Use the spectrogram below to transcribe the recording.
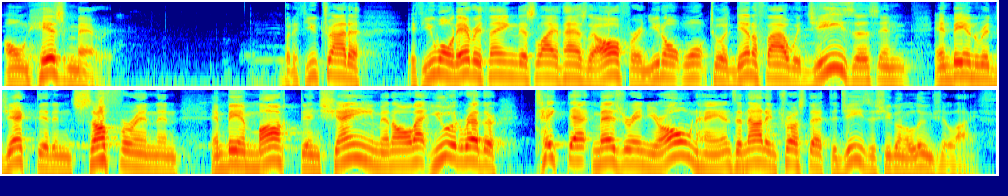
on his merit. But if you try to, if you want everything this life has to offer and you don't want to identify with Jesus and, and being rejected and suffering and, and being mocked and shame and all that, you would rather take that measure in your own hands and not entrust that to Jesus, you're going to lose your life.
